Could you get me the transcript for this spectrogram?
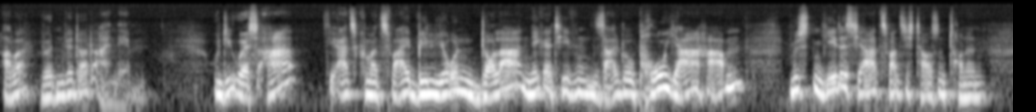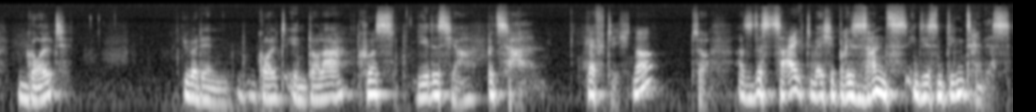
Aber würden wir dort einnehmen. Und die USA, die 1,2 Billionen Dollar negativen Saldo pro Jahr haben, müssten jedes Jahr 20.000 Tonnen Gold über den Gold in Dollar Kurs jedes Jahr bezahlen. Heftig, ne? So, also das zeigt, welche Brisanz in diesem Ding drin ist.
